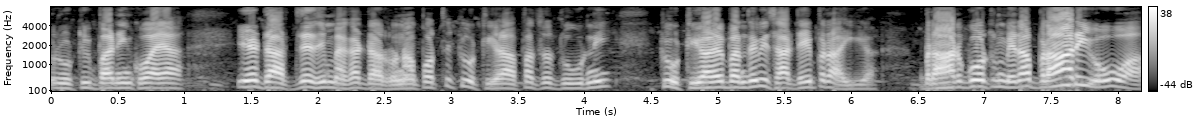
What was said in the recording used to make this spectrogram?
ਰੋਟੀ ਪਾਣੀ ਖਵਾਇਆ। ਇਹ ਡਰਦੇ ਸੀ, ਮੈਂ ਕਿਹਾ, ਡਰੋ ਨਾ ਪੁੱਤ, ਝੂਠੀ ਵਾਲਾ ਆਪਾਂ ਤੋਂ ਦੂਰ ਨਹੀਂ। ਝੂਠੀ ਵਾਲੇ ਬੰਦੇ ਵੀ ਸਾਡੇ ਹੀ ਭਰਾ ਹੀ ਆ। ਬਰਾੜ ਗੋਤ ਮੇਰਾ ਬਰਾੜ ਹੀ ਉਹ ਆ।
